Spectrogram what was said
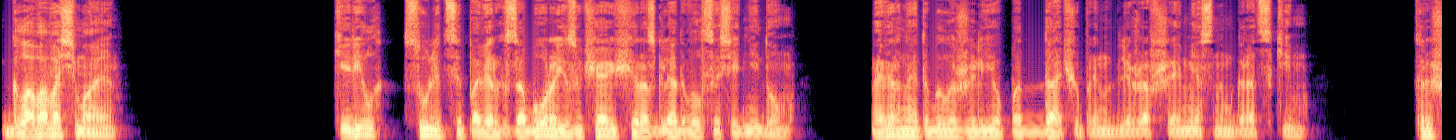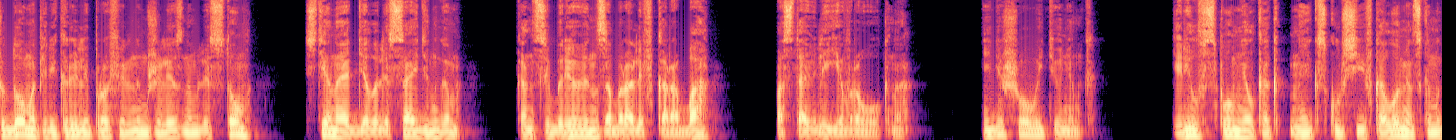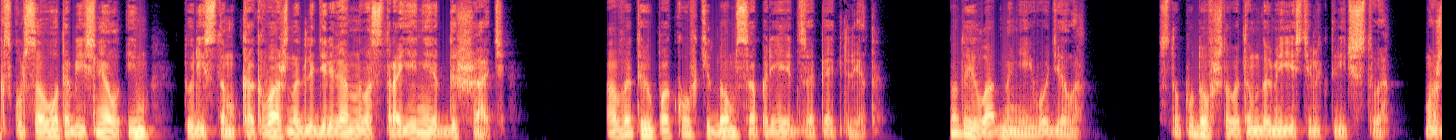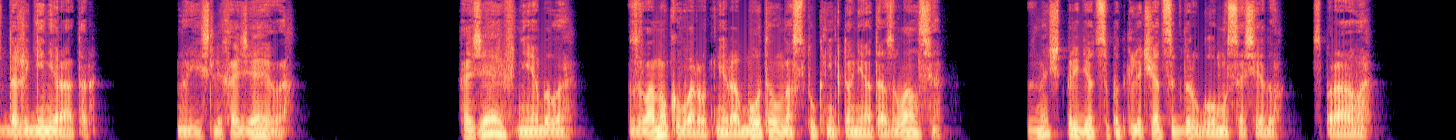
Глава восьмая. Кирилл с улицы поверх забора изучающе разглядывал соседний дом. Наверное, это было жилье под дачу, принадлежавшее местным городским. Крышу дома перекрыли профильным железным листом, стены отделали сайдингом, концы бревен забрали в короба, поставили евроокна. Недешевый тюнинг. Кирилл вспомнил, как на экскурсии в Коломенском экскурсовод объяснял им, туристам, как важно для деревянного строения дышать. А в этой упаковке дом сопреет за пять лет. Ну да и ладно, не его дело. Сто пудов, что в этом доме есть электричество. Может, даже генератор. Но если хозяева... Хозяев не было. Звонок у ворот не работал, на стук никто не отозвался. Значит, придется подключаться к другому соседу. Справа.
